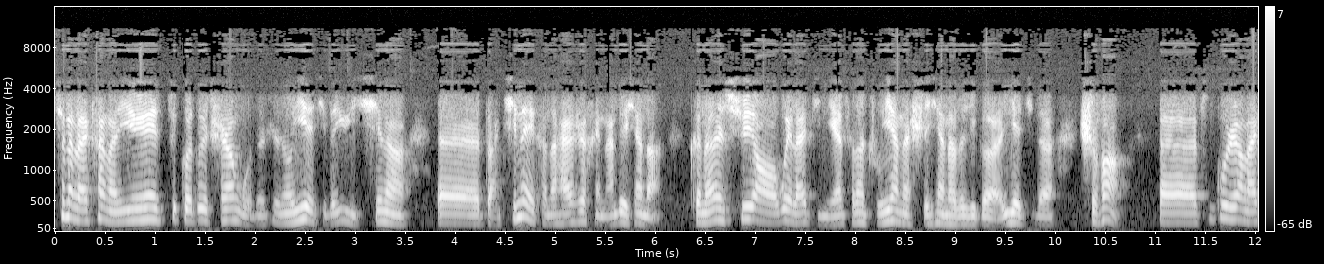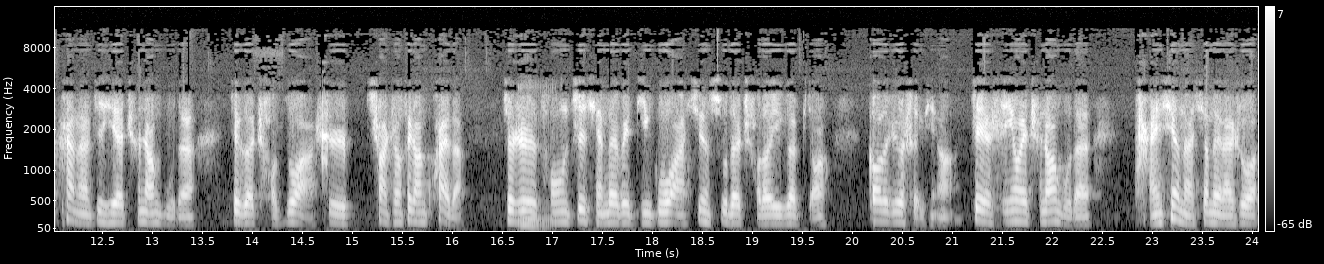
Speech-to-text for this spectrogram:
现在来看呢，因为这个对成长股的这种业绩的预期呢，呃，短期内可能还是很难兑现的，可能需要未来几年才能逐渐的实现它的这个业绩的释放。呃，从故事上来看呢，这些成长股的这个炒作啊是上升非常快的，就是从之前的被低估啊，迅速的炒到一个比较高的这个水平啊。这也是因为成长股的弹性呢相对来说，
